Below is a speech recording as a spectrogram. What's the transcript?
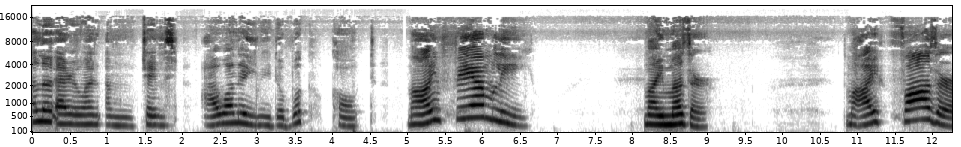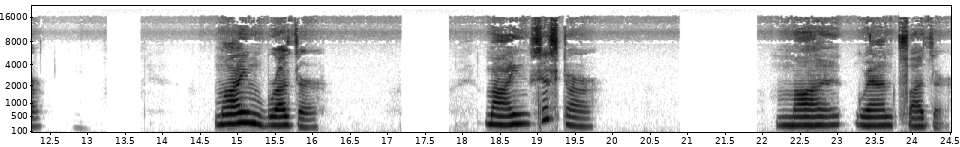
Hello everyone, I'm James. I want to read a book called My Family. My mother. My father. My brother. My sister. My grandfather.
